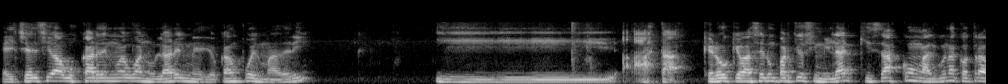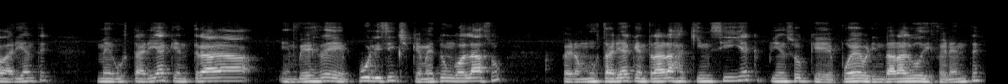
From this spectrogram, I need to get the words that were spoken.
El Chelsea va a buscar de nuevo anular el mediocampo del Madrid. Y hasta creo que va a ser un partido similar, quizás con alguna que otra variante me gustaría que entrara, en vez de Pulisic, que mete un golazo, pero me gustaría que entrara Hakim Ziyech, pienso que puede brindar algo diferente.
